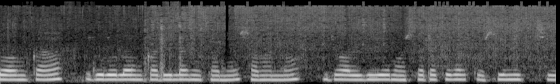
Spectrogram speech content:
লঙ্কা, গুঁড়ো লঙ্কা দিলাম এখানে। সামান্য জল দিয়ে মশলাটাকে এবার কষিয়ে নিচ্ছি।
